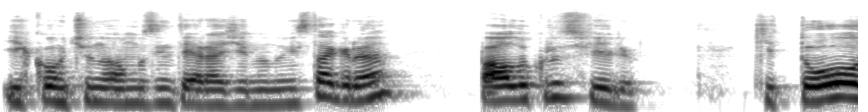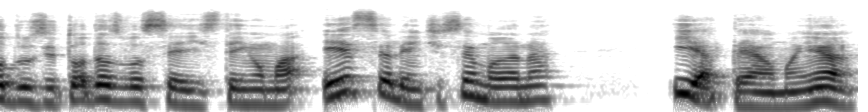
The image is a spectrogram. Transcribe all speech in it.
E continuamos interagindo no Instagram Paulo Cruz Filho. Que todos e todas vocês tenham uma excelente semana e até amanhã!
